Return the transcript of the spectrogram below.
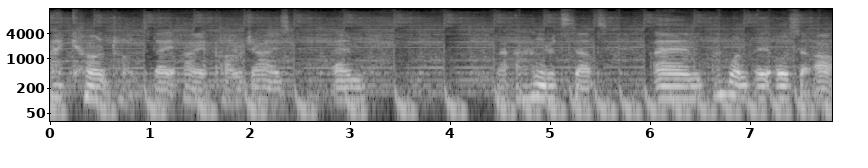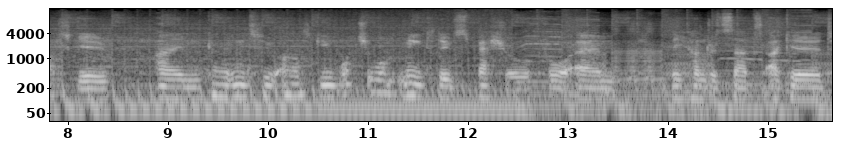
I can't talk today, I apologise. Um, a hundred subs. Um, I want to also ask you, I'm going to ask you what you want me to do special for um, the 100 subs. I could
